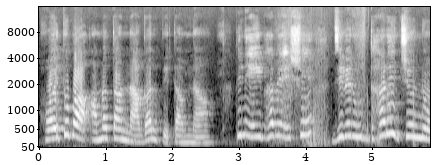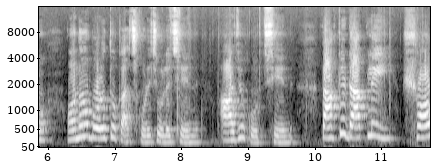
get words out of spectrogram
হয়তোবা আমরা তার নাগাল পেতাম না। তিনি এইভাবে এসে জীবের উদ্ধারের জন্য অনবরত কাজ করে চলেছেন। আজও করছেন। তাকে ডাকলেই সব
